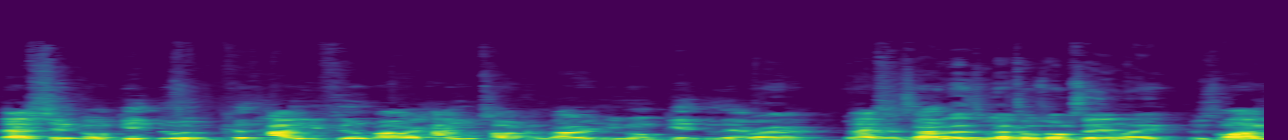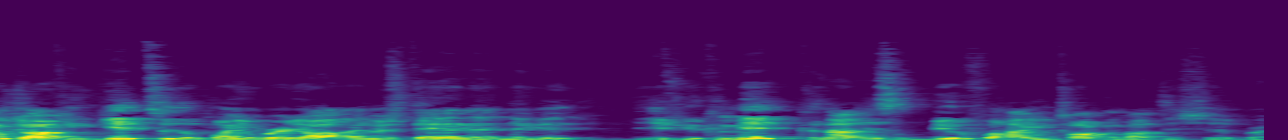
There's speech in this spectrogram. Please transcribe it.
That shit gonna get through it because how you feel about it, how you talking about it, you gonna get through that, Right. bro. right. That's, That's, how- that's, that's what I'm saying. Like, As long as y'all can get to the point where y'all understand that, nigga. If you commit, cause I, it's beautiful how you talking about this shit, bro.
